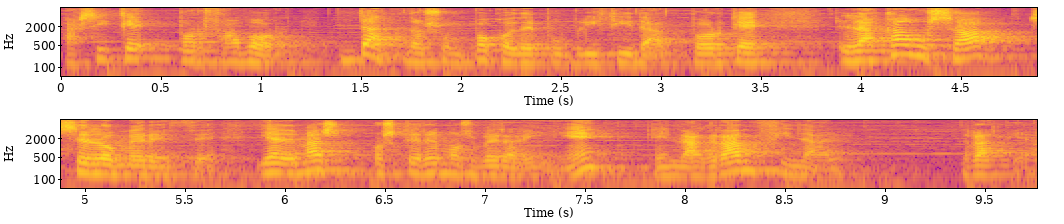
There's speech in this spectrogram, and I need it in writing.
Así que, por favor, dadnos un poco de publicidad, porque la causa se lo merece. Y además os queremos ver ahí, ¿eh? en la gran final. Gracias.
